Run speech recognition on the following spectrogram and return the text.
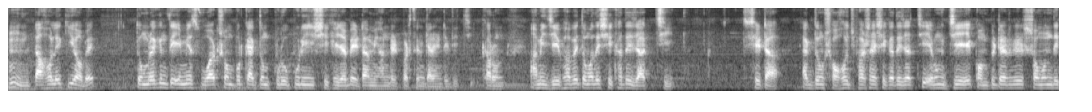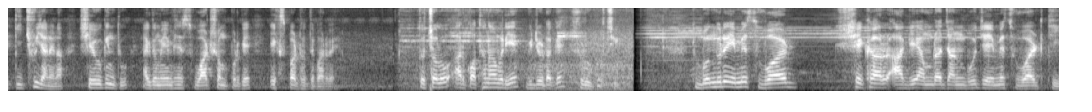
হুম, তাহলে কি হবে? তোমরা কিন্তু এমএস ওয়ার্ড সম্পর্কে একদম পুরোপুরি শিখে যাবে, এটা আমি হান্ড্রেড পার্সেন্ট গ্যারান্টি দিচ্ছি। কারণ আমি যেভাবে তোমাদের শেখাতে যাচ্ছি, সেটা একদম সহজ ভাষায় শেখাতে যাচ্ছি এবং যে কম্পিউটারের সম্বন্ধে কিছুই জানে না, সেও কিন্তু একদম এমএস ওয়ার্ড সম্পর্কে এক্সপার্ট হতে পারবে। তো চলো আর কথা না বাড়িয়ে ভিডিওটাকে শুরু করছি। তো বন্ধুরা এমএস ওয়ার্ড শেখার আগে আমরা জানব যে এমএস ওয়ার্ড কী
